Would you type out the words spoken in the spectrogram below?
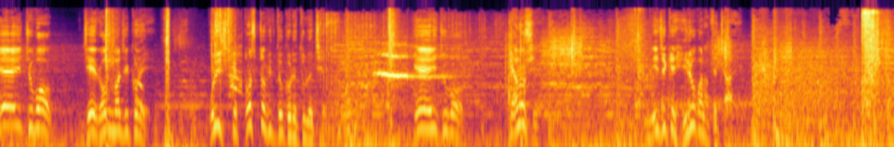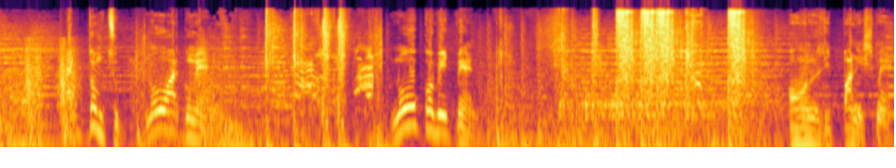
এই যুবক যে রংবাজি করে পুলিশকে প্রশ্নবিদ্ধ করে তুলেছে। এই যুবক কেন সে নিজেকে হিরো বানাতে চায়? একদম চুপ। No argument no commitment only punishment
